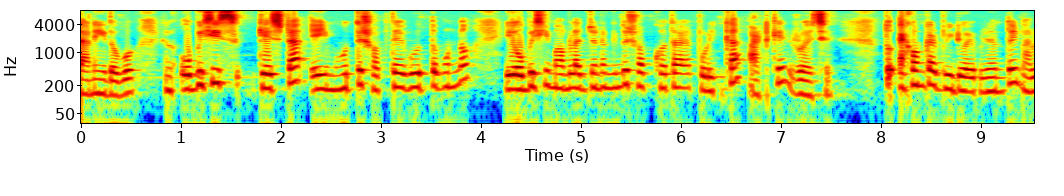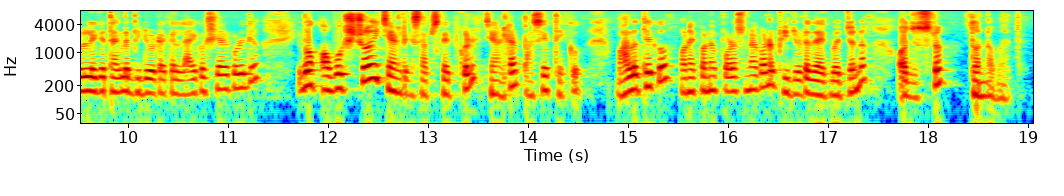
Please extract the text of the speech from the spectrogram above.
জানিয়ে দেবো। কারণ ওবিসি কেসটা এই মুহূর্তে সবথেকে গুরুত্বপূর্ণ। এই ওবিসি মামলার জন্য কিন্তু সব কথা পরীক্ষা আটকে রয়েছে। তো এখনকার ভিডিও এই পর্যন্তই। ভালো লেগে থাকলে ভিডিওটাকে লাইক ও শেয়ার করে দিও এবং অবশ্যই চ্যানেলটাকে সাবস্ক্রাইব করে চ্যানেলটার পাশে থেকো। ভালো থেকো, অনেক অনেক পড়াশোনা করো, ভিডিওটা দেখবার জন্য অজস্র ধন্যবাদ।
